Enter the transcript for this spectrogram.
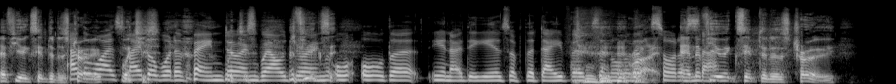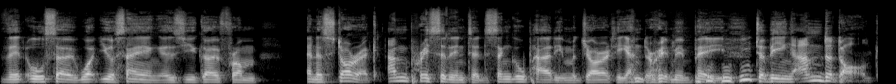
if you accept it as true. Otherwise, Labor is- would have been doing is- well during accept- all, all the you know the years of the Davids and all of that sort of and stuff. And if you accept it as true, that also what you're saying is you go from an historic, unprecedented single party majority under MMP to being underdog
